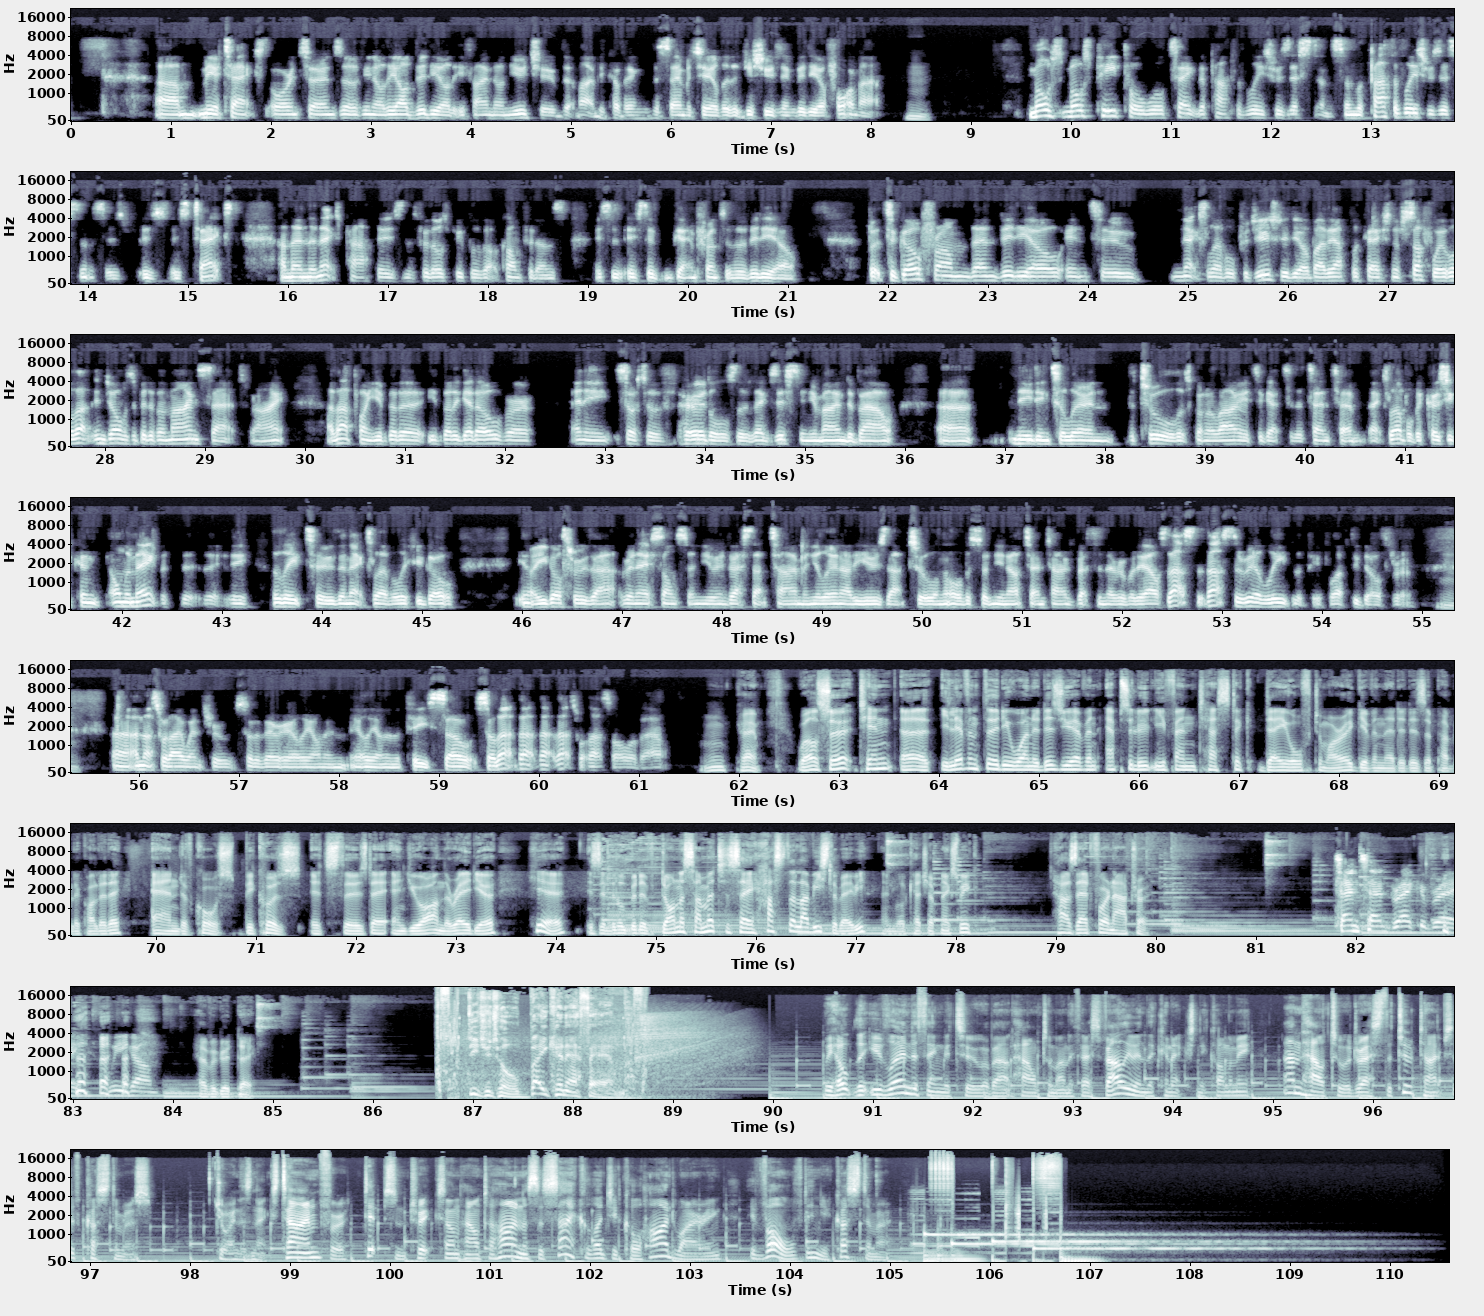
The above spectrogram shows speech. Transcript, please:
um, mere text or in terms of you know the odd video that you find on YouTube that might be covering the same material that are just using video format. Mm. Most most people will take the path of least resistance, and the path of least resistance is is, is text, and then the next path is for those people who've got confidence is to, is to get in front of a video. But to go from then video into next level produce video by the application of software, well, that involves a bit of a mindset, right? At that point you've got to you've got to get over any sort of hurdles that exist in your mind about uh, needing to learn the tool that's going to allow you to get to the 10 10 next level because you can only make the, the, the, the leap to the next level if you go you know you go through that renaissance and you invest that time and you learn how to use that tool and all of a sudden you're now 10 times better than everybody else that's the, that's the real leap that people have to go through mm. Uh, and that's what I went through sort of very early on in early on in the piece. So so that that, that that's what that's all about. Okay. Well, sir, 10, uh, 11.31 it is. You have an absolutely fantastic day off tomorrow, given that it is a public holiday. And of course, because it's Thursday and you are on the radio, here is a little bit of Donna Summer to say hasta la vista, baby. And we'll catch up next week. How's that for an outro? 10-10 break a break. we gone. Have a good day. Digital Bacon FM. We hope that you've learned a thing or two about how to manifest value in the connection economy and how to address the two types of customers. Join us next time for tips and tricks on how to harness the psychological hardwiring evolved in your customer.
